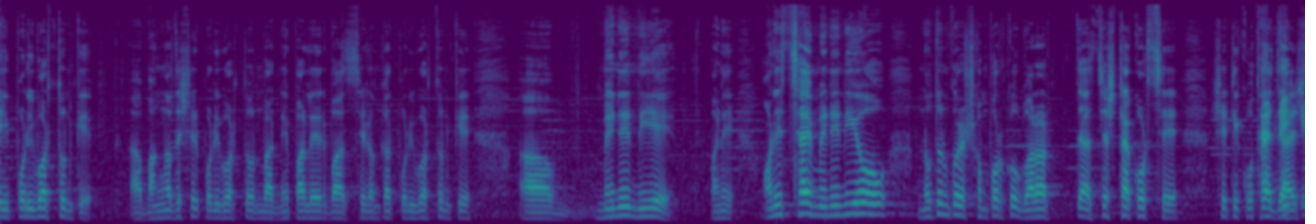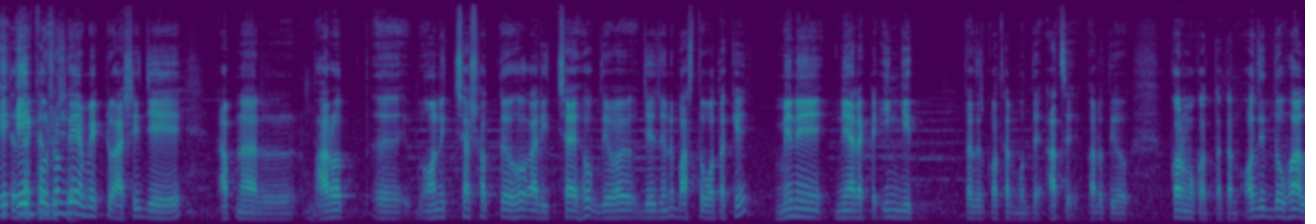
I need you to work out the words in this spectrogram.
এই পরিবর্তনকে বাংলাদেশের পরিবর্তন বা নেপালের বা শ্রীলঙ্কার পরিবর্তনকে মেনে নিয়ে মানে অনিচ্ছায় মেনে নিয়েও নতুন করে সম্পর্ক গড়ার চেষ্টা করছে সেটি কোথায় যায় এই- সেটা এই প্রসঙ্গে আমি একটু আসি যে আপনার ভারত অনিচ্ছা সত্ত্বেও হোক আর ইচ্ছায় হোক যেভাবে যে জন্য বাস্তবতাকে মেনে নেয়ার একটা ইঙ্গিত তাদের কথার মধ্যে আছে ভারতীয় কর্মকর্তা। কারণ অজিত দোভাল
